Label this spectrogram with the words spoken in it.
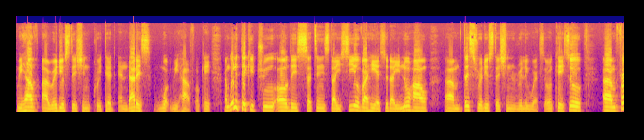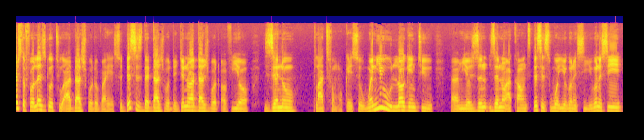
we have a radio station created and that is what we have okay? I'm going to take you through all these settings that you see over here so that you know how um, this radio station really works okay? So um, first of all let's go to our dashboard over here. So this is the dashboard the general dashboard of your Zeno platform okay? So when you log into um, your Zeno account this is what you're going to see. You're going to see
